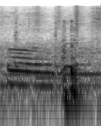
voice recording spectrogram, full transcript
good.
